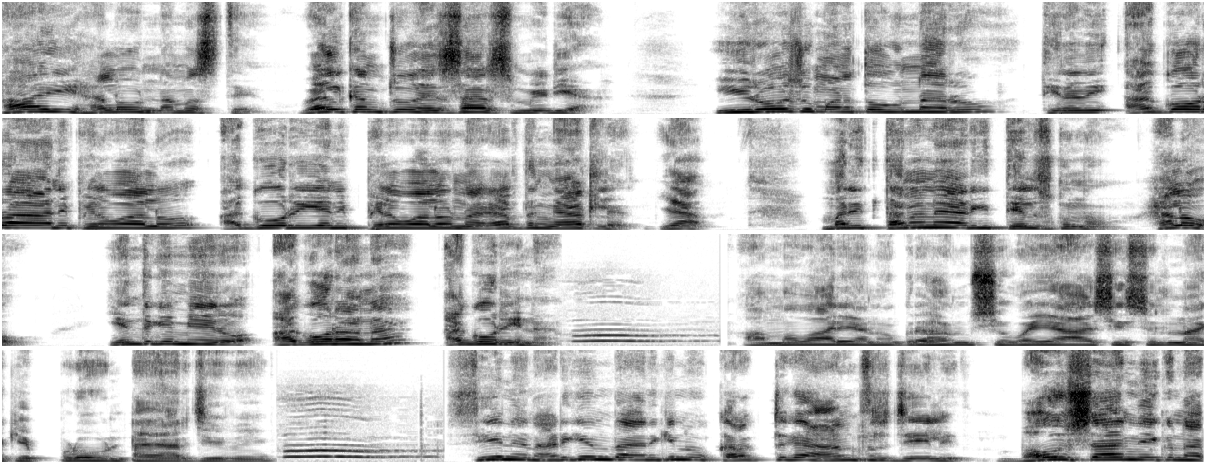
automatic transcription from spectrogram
హాయ్ హలో నమస్తే. Welcome to SRS media. ఈరోజు మనతో ఉన్నారు తినని అగోరా అని పిలవాలో అగోరి అని పిలవాలో నాకు అర్థం కావట్లేదు. యా మరి తననే అడిగి తెలుసుకుందాం. హలో ఎందుకు మీరు అగోరానా అగోరీనా అమ్మవారి అనుగ్రహం శివయ్య ఆశీస్సులు నాకు ఎప్పుడూ ఉంటాయి ఆర్జీవి. సీ నేను అడిగిన దానికి నువ్వు కరెక్ట్గా ఆన్సర్ చేయలేదు. బహుశా నీకు నా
